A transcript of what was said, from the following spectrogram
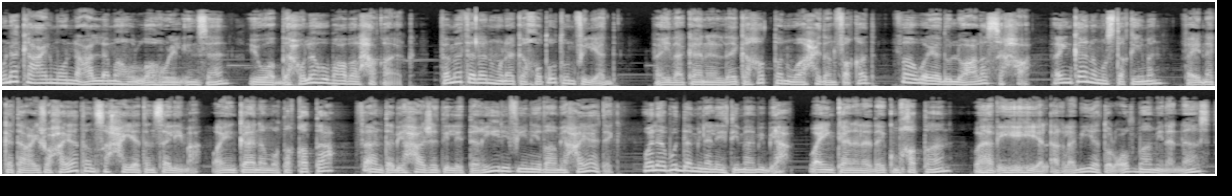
هناك علم علمه الله للإنسان يوضح له بعض الحقائق. فمثلا هناك خطوط في اليد فإذا كان لديك خطا واحدا فقط فهو يدل على الصحة. فإن كان مستقيما فإنك تعيش حياة صحية سليمة. وإن كان متقطع فأنت بحاجة للتغيير في نظام حياتك ولا بد من الاهتمام بها. وإن كان لديكم خطان وهذه هي الأغلبية العظمى من الناس.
